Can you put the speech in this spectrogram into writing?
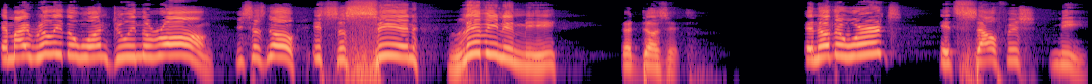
am I really the one doing the wrong? He says, no, it's the sin living in me that does it. In other words, it's selfish me.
